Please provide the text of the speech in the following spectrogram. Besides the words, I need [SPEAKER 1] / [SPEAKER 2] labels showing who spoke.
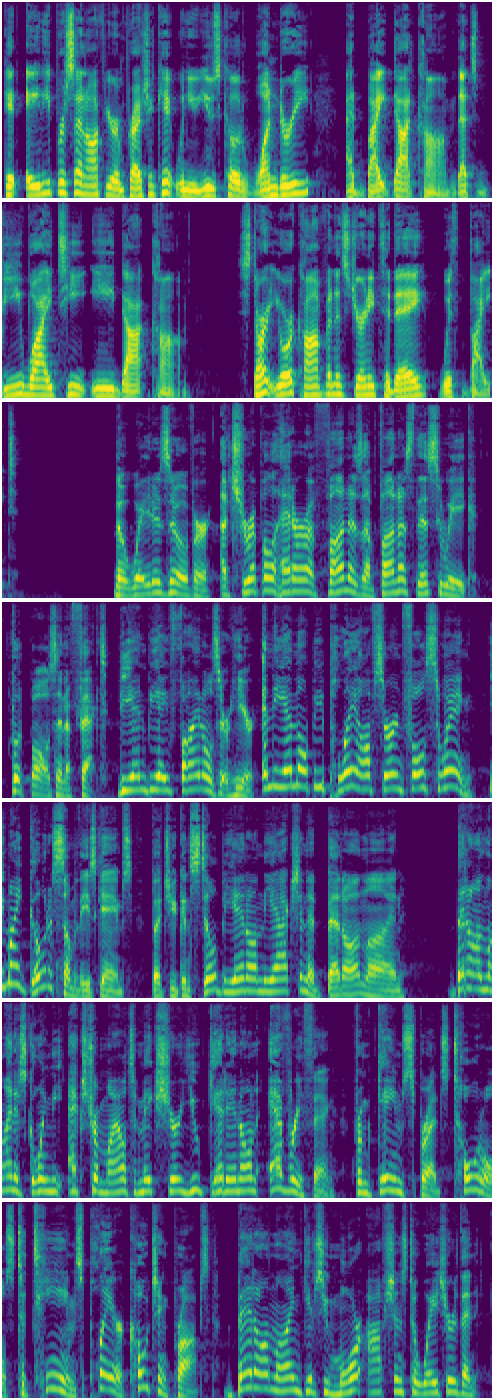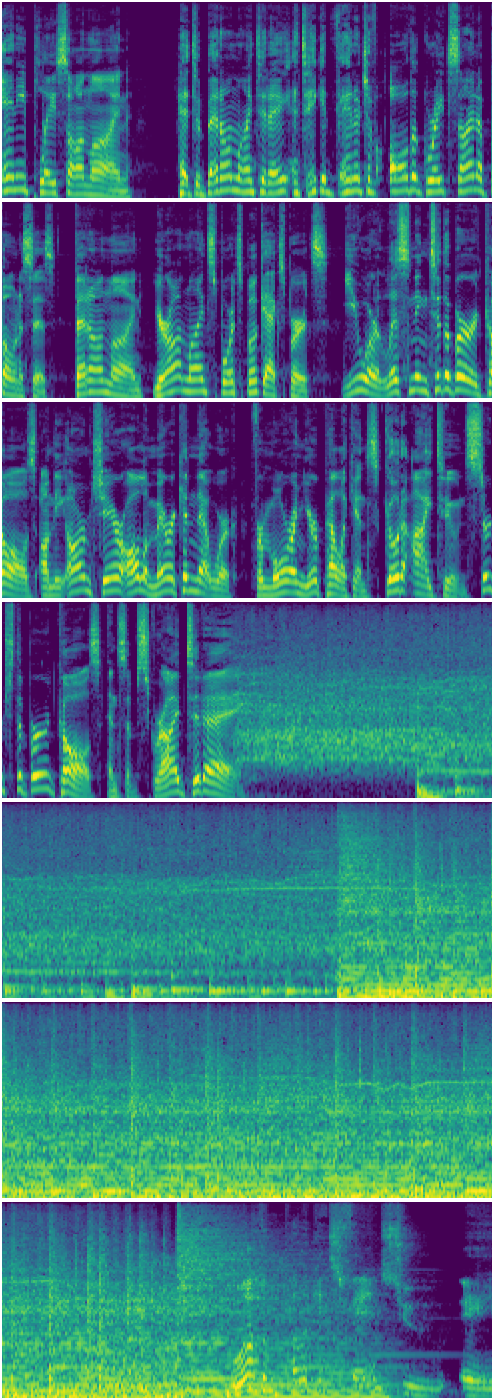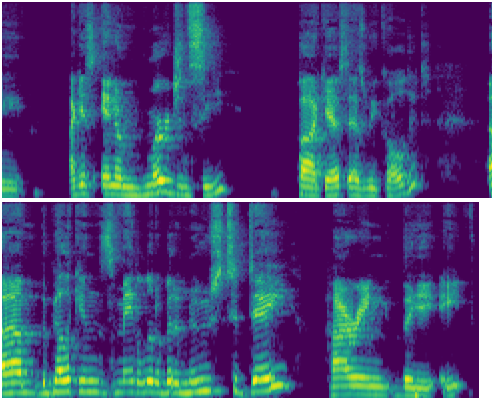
[SPEAKER 1] Get 80% off your impression kit when you use code WONDERY at Byte.com. That's B-Y-T-E dot com. Start your confidence journey today with Byte.
[SPEAKER 2] The wait is over. A triple header of fun is upon us this week. Football's in effect. The NBA Finals are here, and the MLB playoffs are in full swing. You might go to some of these games, but you can still be in on the action at BetOnline. BetOnline is going the extra mile to make sure you get in on everything. From game spreads, totals, to teams, player, coaching props, BetOnline gives you more options to wager than any place online. Head to BetOnline today and take advantage of all the great sign-up bonuses. BetOnline, your online sportsbook experts.
[SPEAKER 3] You are listening to the Bird Calls on the Armchair All-American Network. For more on your Pelicans, go to iTunes, search the Bird Calls, and subscribe today.
[SPEAKER 4] Welcome, Pelicans fans, to a, I guess, an emergency podcast, as we called it. Um, the Pelicans made a little bit of news today, hiring the eighth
